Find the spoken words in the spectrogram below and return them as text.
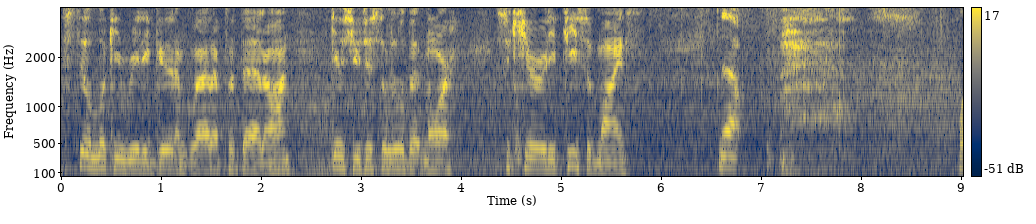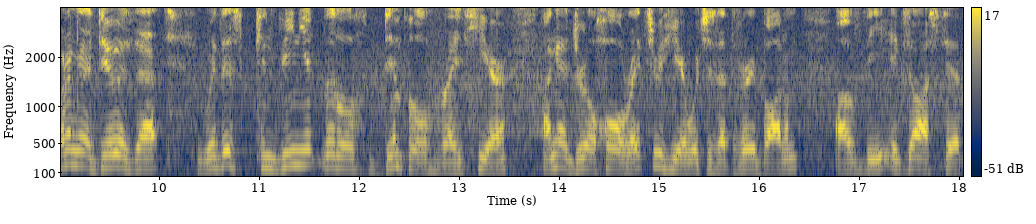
Still looking really good. I'm glad I put that on. Gives you just a little bit more security, peace of mind. Now, what I'm gonna do is that with this convenient little dimple right here, I'm going to drill a hole right through here, which is at the very bottom of the exhaust tip.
